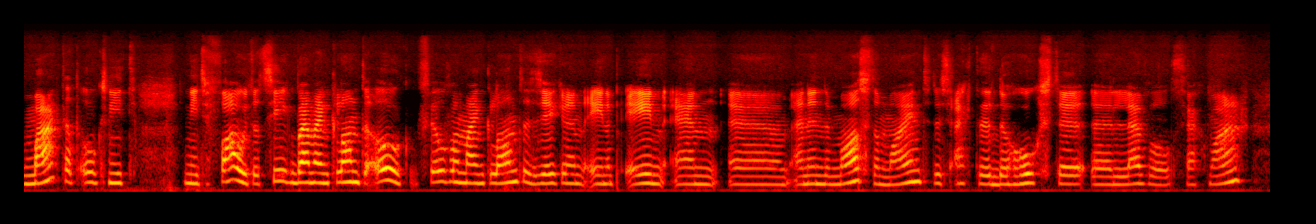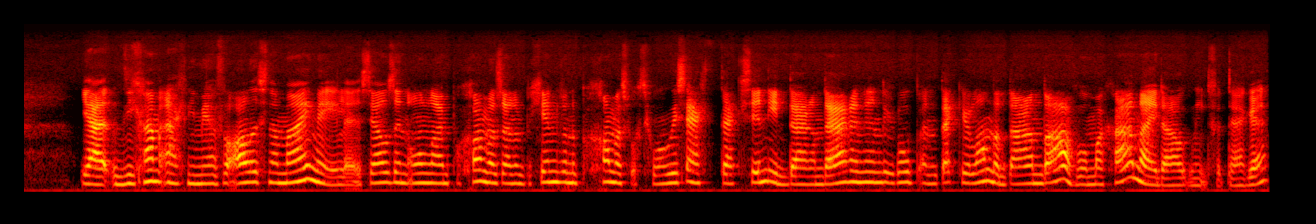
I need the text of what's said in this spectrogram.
Maakt dat ook niet niet fout. Dat zie ik bij mijn klanten ook. Veel van mijn klanten, zeker in één op één en, ehm, en in de mastermind, dus echt de, de hoogste uh, level, zeg maar. Ja, die gaan echt niet meer voor alles naar mij mailen. Zelfs in online programma's, aan het begin van de programma's wordt gewoon gezegd: tag Cindy daar en daarin in de groep en tag Jolanda daar en daarvoor. Maar ga mij daar ook niet voor taggen,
